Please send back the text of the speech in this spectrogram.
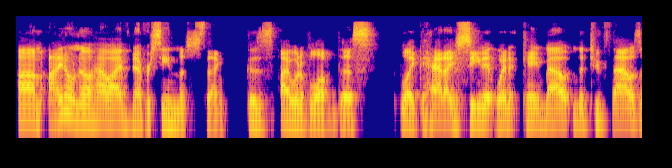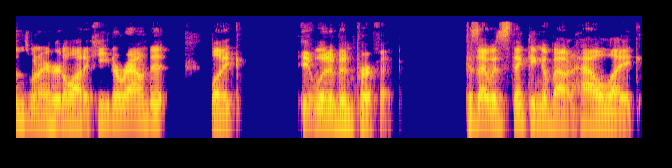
Um, I don't know how I've never seen this thing because I would have loved this. Like, had I seen it when it came out in the 2000s, when I heard a lot of heat around it, like it would have been perfect. Because I was thinking about how, like,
